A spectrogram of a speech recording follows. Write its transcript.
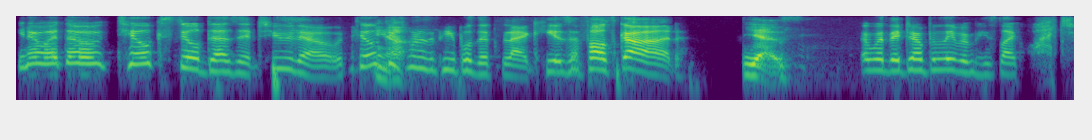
You know what though? Teal'c still does it too though. Teal'c Yeah. is one of the people that's like he is a false god, Yes. and when they don't believe him, he's like what?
